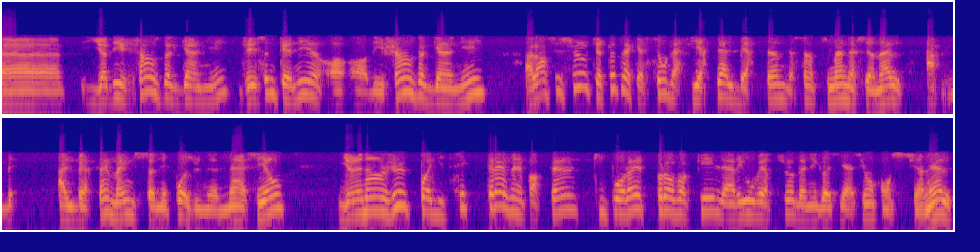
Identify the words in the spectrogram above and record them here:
Euh, il y a des chances de le gagner. Jason Kenney a, des chances de le gagner. Alors, c'est sûr que toute la question de la fierté albertaine, le sentiment national albertain, même si ce n'est pas une nation, il y a un enjeu politique très important qui pourrait provoquer la réouverture de négociations constitutionnelles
